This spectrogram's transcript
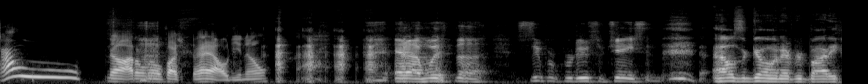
Ow! No, I don't know if I should howl, you know? and I'm with uh, super producer Jason. How's it going, everybody?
